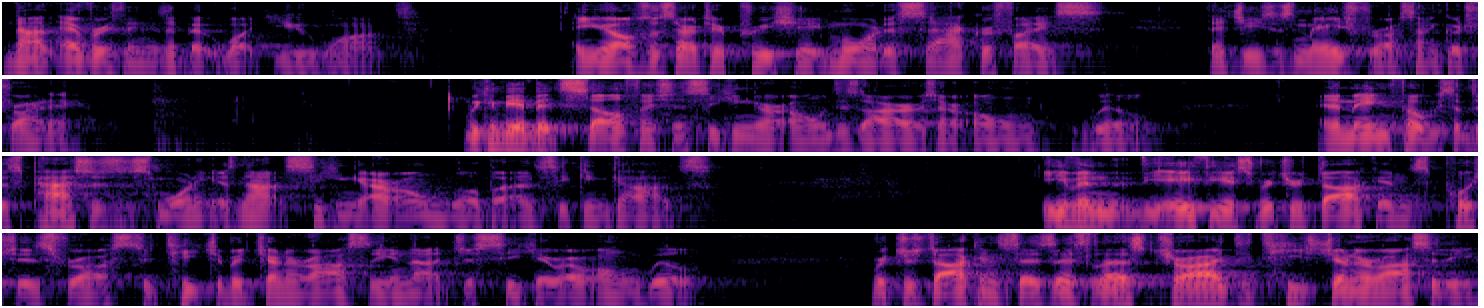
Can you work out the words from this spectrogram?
not everything is about what you want. And you also start to appreciate more the sacrifice that Jesus made for us on Good Friday. We can be a bit selfish in seeking our own desires, our own will. And the main focus of this passage this morning is not seeking our own will, but on seeking God's. Even the atheist Richard Dawkins pushes for us to teach about generosity and not just seek out our own will. Richard Dawkins says this Let us try to teach generosity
